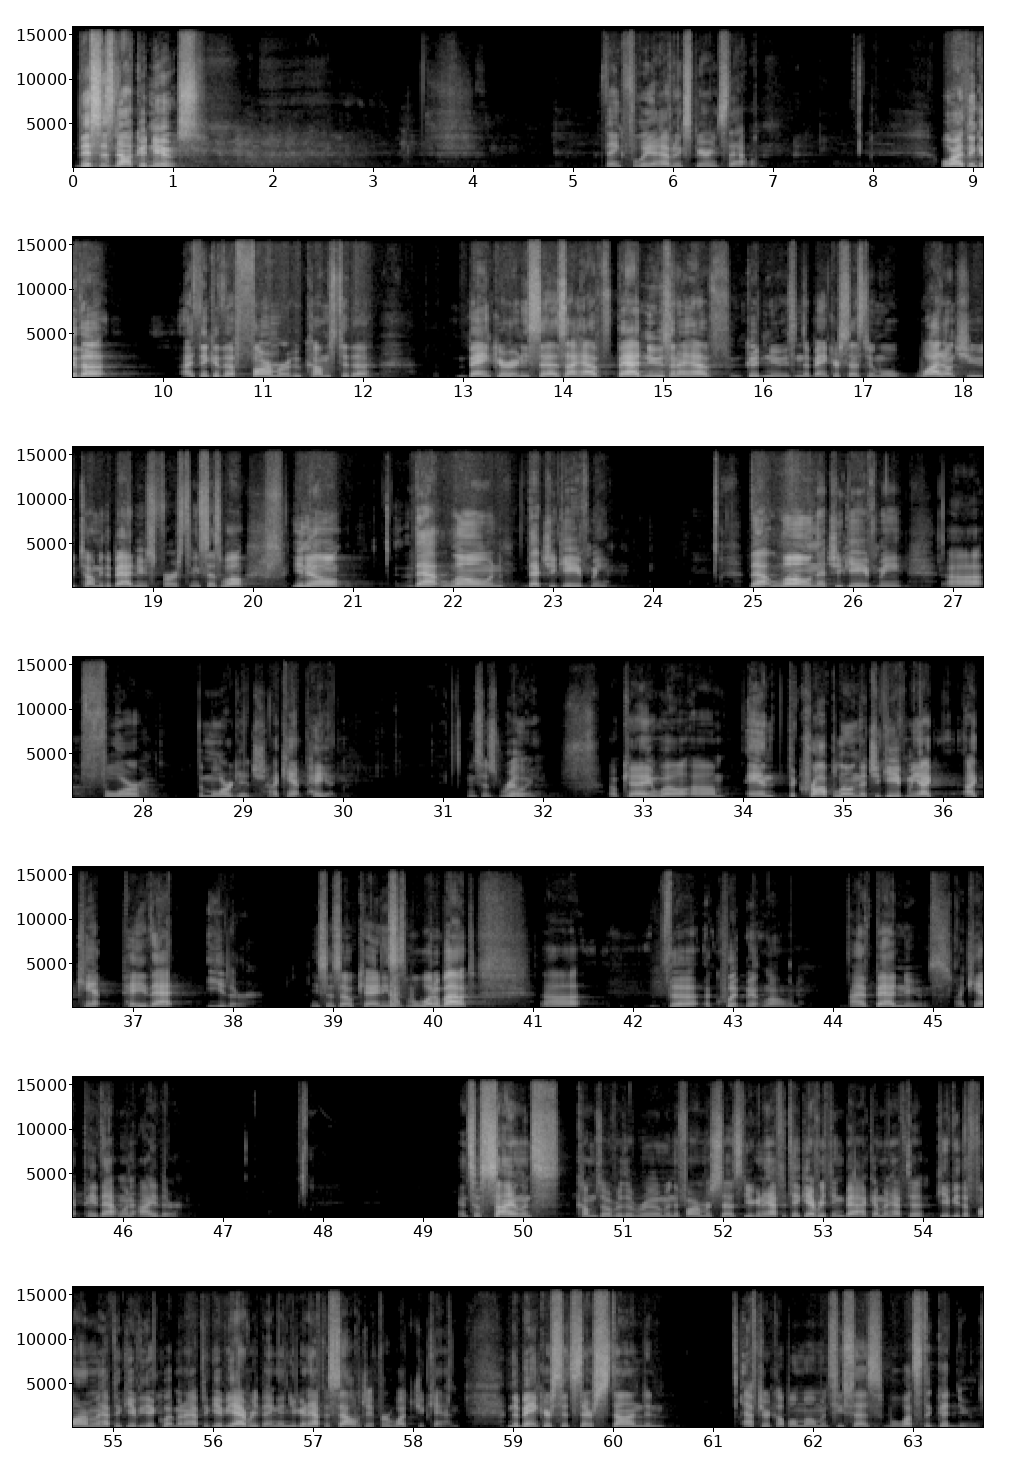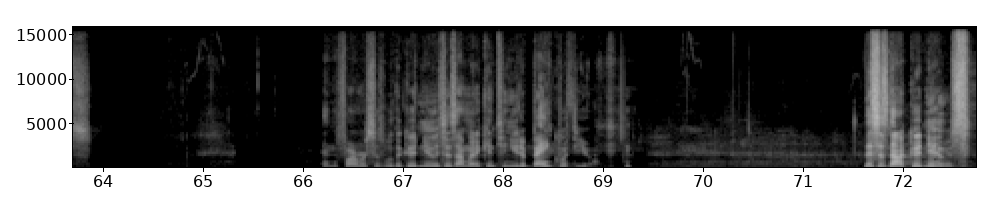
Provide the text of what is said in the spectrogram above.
This is not good news. Thankfully, I haven't experienced that one. Or I think of the I think of the farmer who comes to the banker and he says, I have bad news and I have good news. And the banker says to him, Well, why don't you tell me the bad news first? And he says, Well, you know, that loan that you gave me, that loan that you gave me uh, for the mortgage, I can't pay it. And he says, Really? Okay, well, um, and the crop loan that you gave me, I, I can't pay that either. He says, Okay. And he says, Well, what about uh, the equipment loan? I have bad news. I can't pay that one either. And so silence comes over the room, and the farmer says, You're going to have to take everything back. I'm going to have to give you the farm, I'm going to have to give you the equipment, I have to give you everything, and you're going to have to salvage it for what you can. And the banker sits there stunned, and after a couple moments, he says, Well, what's the good news? And the farmer says, Well, the good news is I'm going to continue to bank with you. this is not good news.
